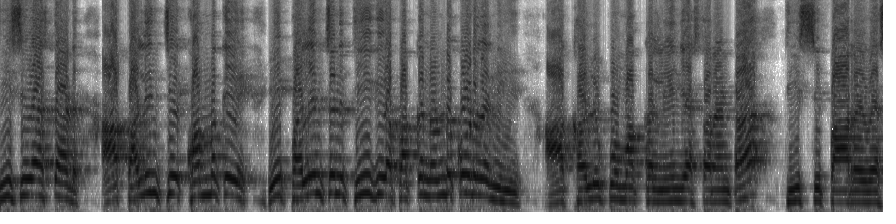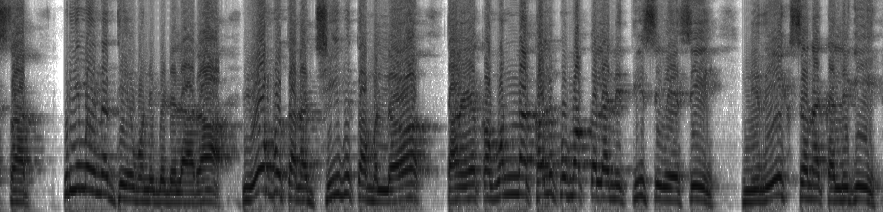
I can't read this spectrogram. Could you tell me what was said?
తీసివేస్తాడు. ఆ ఫలించే కొమ్మకి ఈ ఫలించని తీగి ఆ పక్కన ఉండకూడదని ఆ కలుపు మొక్కల్ని ఏం చేస్తారంట? తీసి పారవేస్తారు. ప్రియమైన దేవుని బిడలారా యోబు తన జీవితంలో తన యొక్క ఉన్న కలుపు మొక్కలని తీసివేసి నిరీక్షణ కలిగి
